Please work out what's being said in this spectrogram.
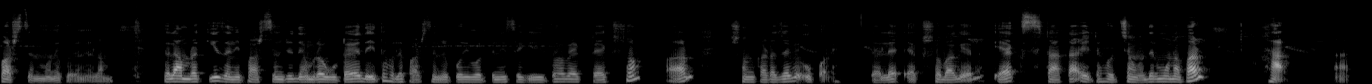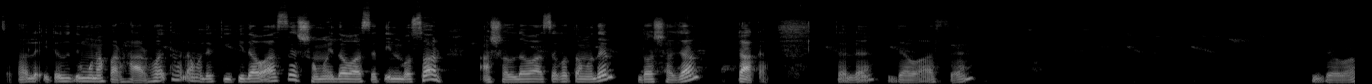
পার্সেন্ট মনে করে নিলাম। তাহলে আমরা কি জানি? পার্সেন্ট যদি আমরা উঠায় দিই, তাহলে পার্সেন্টের পরিবর্তে নিচে কি দিতে হবে? একটা একশো আর সংখ্যাটা যাবে উপরে। তাহলে একশো ভাগের এক্স টাকা, এটা হচ্ছে আমাদের মুনাফার হার। আচ্ছা তাহলে এটা যদি মুনাফার হার হয়, তাহলে আমাদের কি কি দেওয়া আছে? সময় দেওয়া আছে তিন বছর, আসল দেওয়া আছে কত আমাদের? দশ হাজার টাকা। তাহলে দেওয়া আছে দেওয়া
